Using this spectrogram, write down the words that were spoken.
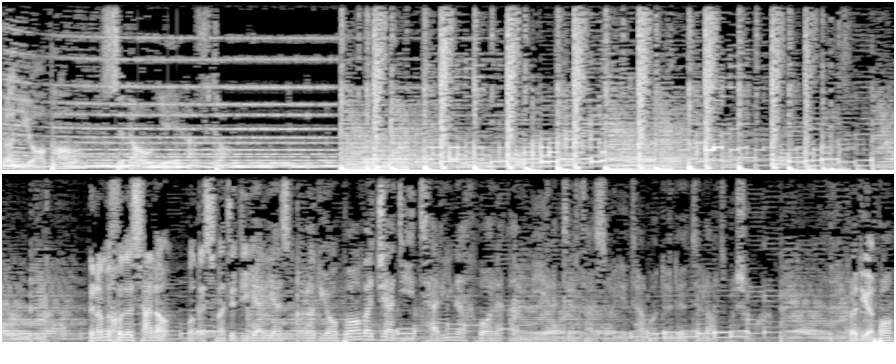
رادیو آپا صدای هفته به نام خدا سلام. با قسمت دیگری از رادیو آپا و جدیدترین اخبار امنیت فضای تبادل اطلاعات با شما. رادیو آپا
